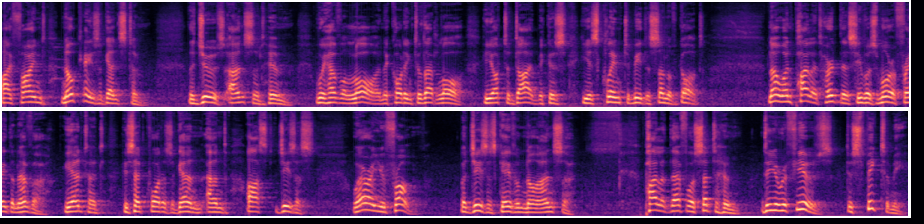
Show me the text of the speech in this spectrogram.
I find no case against him. The Jews answered him, we have a law, and according to that law, he ought to die because he is claimed to be the Son of God. Now, when Pilate heard this, he was more afraid than ever. He entered his headquarters again and asked Jesus, Where are you from? But Jesus gave him no answer. Pilate therefore said to him, Do you refuse to speak to me?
